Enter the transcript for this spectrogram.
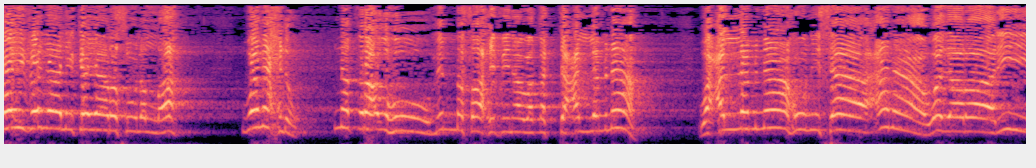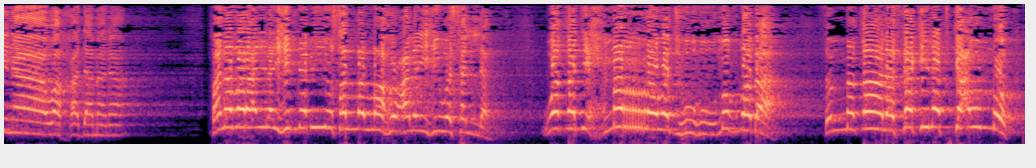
كيف ذلك يا رسول الله؟ ونحن نقرأه من مصاحفنا وقد تعلمناه وعلمناه نساءنا وذرارينا وخدمنا. فنظر إليه النبي صلى الله عليه وسلم وقد احمر وجهه مغضبا ثم قال ثكلتك أمك.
